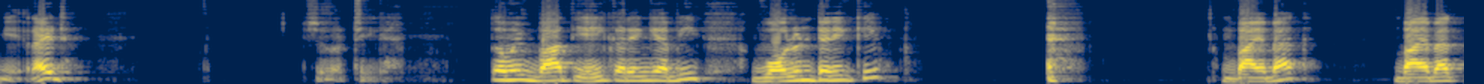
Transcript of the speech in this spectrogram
ये राइट चलो ठीक है। तो हम बात यही करेंगे अभी वॉलंटरी की बायबैक बायबैक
